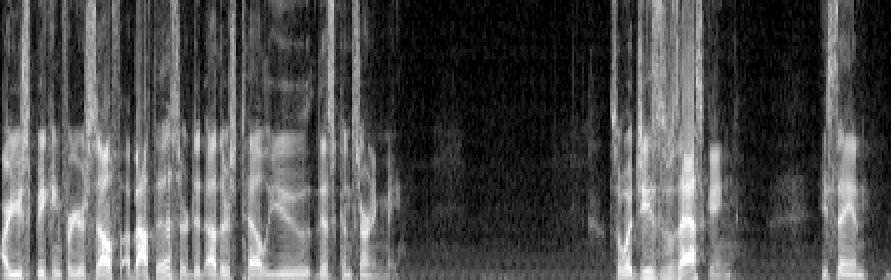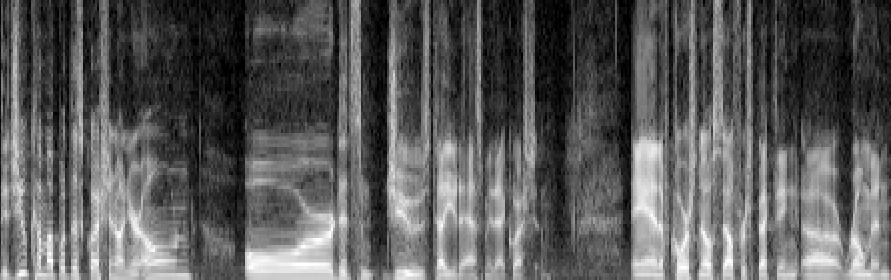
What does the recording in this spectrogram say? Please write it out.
Are you speaking for yourself about this, or did others tell you this concerning me? So, what Jesus was asking, he's saying, Did you come up with this question on your own, or did some Jews tell you to ask me that question? And of course, no self respecting uh, Roman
